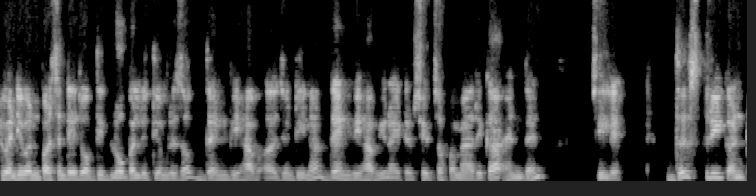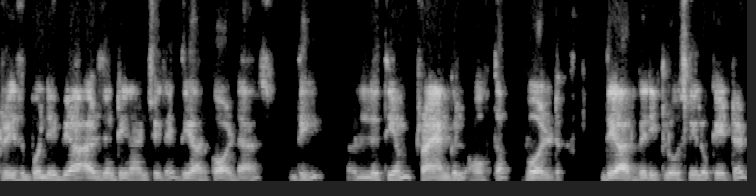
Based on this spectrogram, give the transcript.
21 percentage of the global lithium reserve. Then we have Argentina, then we have United States of America, and then Chile. These three countries, Bolivia, Argentina, and Chile, they are called as the lithium triangle of the world. They are very closely located,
